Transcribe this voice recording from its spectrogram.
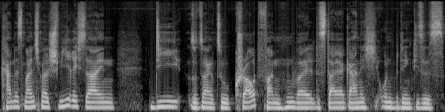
kann es manchmal schwierig sein, die sozusagen zu crowdfunden, weil das da ja gar nicht unbedingt dieses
